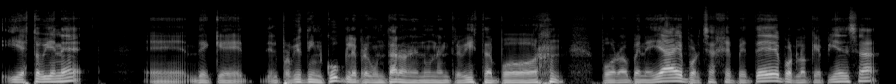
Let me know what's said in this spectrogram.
y esto viene eh, de que el propio Tim Cook le preguntaron en una entrevista por, por OpenAI, por ChatGPT, por lo que piensa,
